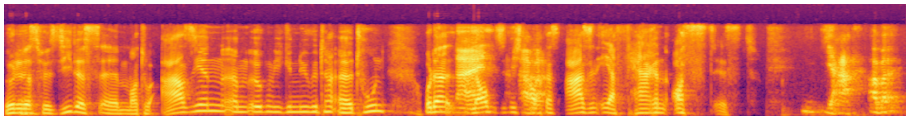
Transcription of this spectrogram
würde das für Sie das äh, Motto Asien ähm, irgendwie Genüge äh, tun? Oder Nein, glauben Sie nicht auch, dass Asien eher Fernost ist? Ja, aber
